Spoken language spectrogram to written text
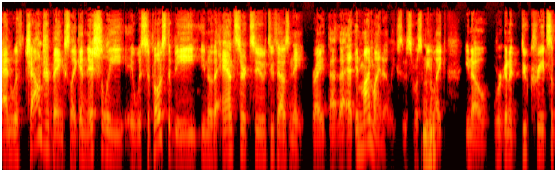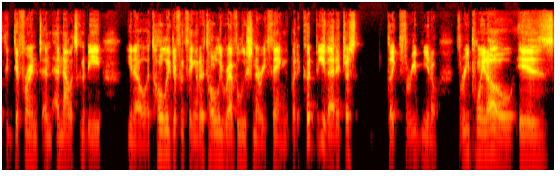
And with challenger banks, like initially, it was supposed to be, you know, the answer to 2008, right? That, that in my mind, at least, it was supposed to be mm-hmm. like, you know, we're going to do create something different, and and now it's going to be you know a totally different thing and a totally revolutionary thing but it could be that it just like 3 you know 3.0 is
